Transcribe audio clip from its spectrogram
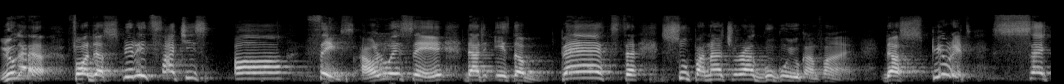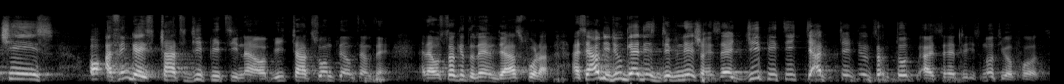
Look at that. For the Spirit searches all things. I always say that is the best supernatural Google you can find. The Spirit searches. Oh, I think there is Chat GPT now. Be chat something, something. And I was talking to them in diaspora. I said, How did you get this divination? He said, GPT, chat, I said, It's not your fault.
